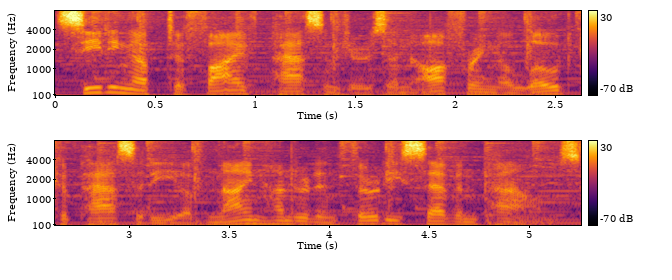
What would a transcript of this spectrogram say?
Seating up to 5 passengers and offering a load capacity of 937 pounds,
